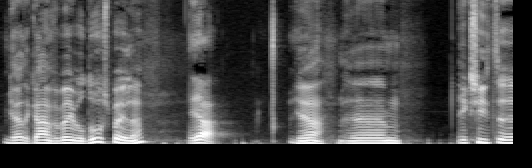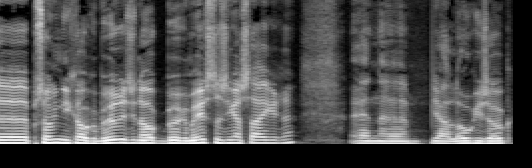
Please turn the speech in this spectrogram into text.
Ja, de KNVB wil doorspelen. Ja. Ja, um, ik zie het persoonlijk niet gauw gebeuren. Je ziet nou ook burgemeesters die gaan stijgeren. En ja, logisch ook.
